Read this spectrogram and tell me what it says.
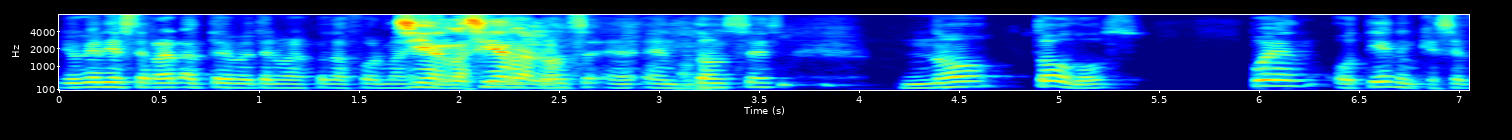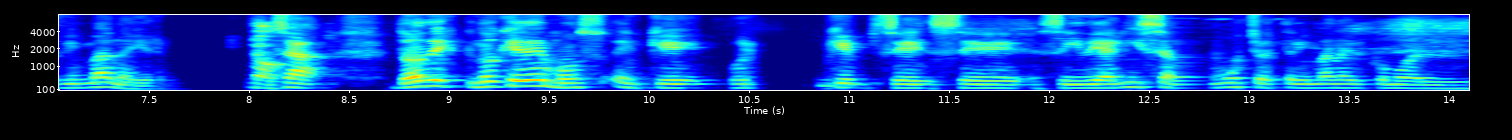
yo quería cerrar antes de meterme en las plataformas. Cierra, ciérralo. Entonces, entonces, no todos pueden o tienen que ser BIM manager. O sea, no, no quedemos en que porque se, se, se, idealiza mucho este BIM manager como el,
